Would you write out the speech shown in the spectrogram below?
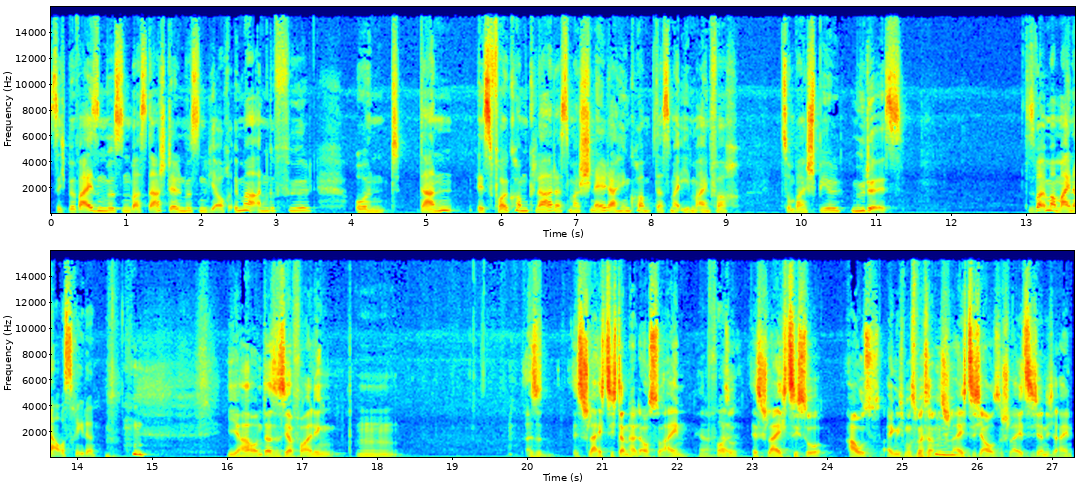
sich beweisen müssen, was darstellen müssen, wie auch immer angefühlt. Und dann ist vollkommen klar, dass man schnell dahin kommt, dass man eben einfach zum Beispiel müde ist. Das war immer meine Ausrede. ja, und das ist ja vor allen Dingen, mm, also es schleicht sich dann halt auch so ein. Ja? Also es schleicht sich so aus. Eigentlich muss man sagen, mhm. es schleicht sich aus. Es schleicht sich ja nicht ein,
